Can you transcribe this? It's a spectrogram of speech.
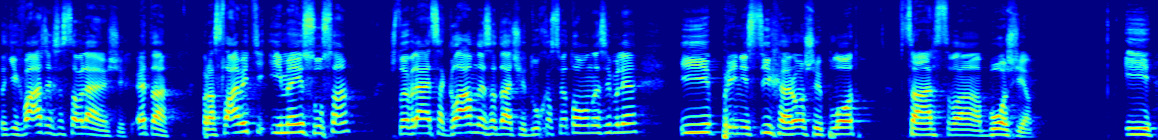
таких важных составляющих. Это прославить имя Иисуса, что является главной задачей Духа Святого на земле, и принести хороший плод в Царство Божье. И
